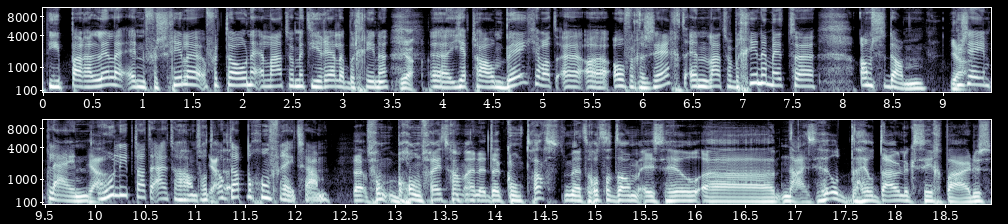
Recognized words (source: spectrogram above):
Die parallellen en verschillen vertonen. En laten we met die rellen beginnen. Ja. Uh, je hebt er al een beetje wat uh, over gezegd. En laten we beginnen met Amsterdam. Museumplein. Hoe liep dat uit de hand? Want ook dat begon vreedzaam. Dat begon vreedzaam. En de contrast met Rotterdam is heel, nou, is heel, heel duidelijk zichtbaar. Dus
